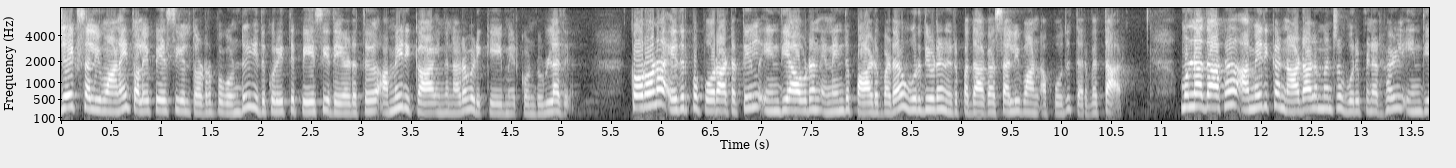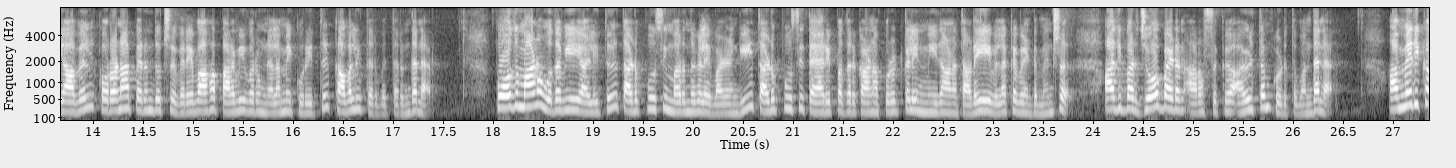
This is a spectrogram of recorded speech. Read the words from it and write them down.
ஜேக் சலிவானை தொலைபேசியில் தொடர்பு கொண்டு இதுகுறித்து பேசியதை அடுத்து அமெரிக்கா இந்த நடவடிக்கையை மேற்கொண்டுள்ளது. கொரோனா எதிர்ப்பு போராட்டத்தில் இந்தியாவுடன் இணைந்து பாடுபட உறுதியுடன் இருப்பதாக சலிவான் அப்போது தெரிவித்தார். முன்னதாக அமெரிக்க நாடாளுமன்ற உறுப்பினர்கள் இந்தியாவில் கொரோனா பெருந்தொற்று விரைவாக பரவி வரும் நிலைமை குறித்து கவலை தெரிவித்திருந்தனர். போதுமான உதவியை அளித்து தடுப்பூசி மருந்துகளை வழங்கி தடுப்பூசி தயாரிப்பதற்கான பொருட்களின் மீதான தடையை விலக்க வேண்டும் என்று அதிபர் ஜோ பைடன் அரசுக்கு அழுத்தம் கொடுத்து வந்தனர். அமெரிக்க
